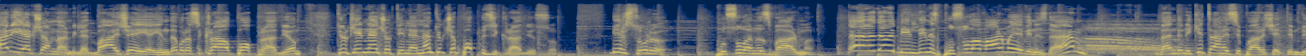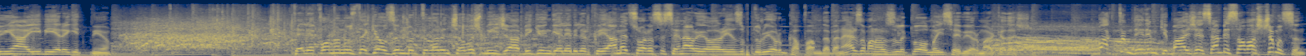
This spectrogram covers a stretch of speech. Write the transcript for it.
Günler, iyi akşamlar millet. Bay J yayında. Burası Kral Pop Radyo. Türkiye'nin en çok dinlenen Türkçe pop müzik radyosu. Bir soru. Pusulanız var mı? Evet evet bildiğiniz pusula var mı evinizde? He? Ben dün iki tane sipariş ettim. Dünya iyi bir yere gitmiyor. Telefonunuzdaki o zımbırtıların çalışmayacağı bir gün gelebilir. Kıyamet sonrası senaryolar yazıp duruyorum kafamda ben. Her zaman hazırlıklı olmayı seviyorum arkadaş. Baktım dedim ki Bayce sen bir savaşçı mısın?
